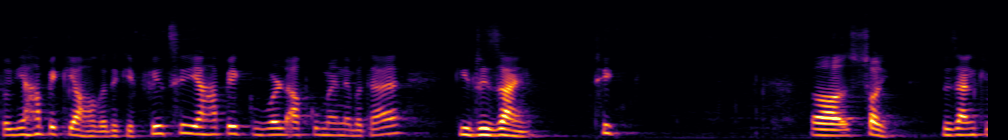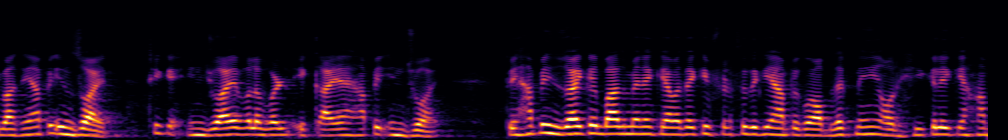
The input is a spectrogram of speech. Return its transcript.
तो यहाँ पे क्या होगा? देखिए, फिर से यहाँ पे एक वर्ड आपको मैंने बताया कि रिज़ाइन ठीक? सॉरी रिज़ाइन की बात यहाँ पे इंजॉयड ठीक है इन्जॉय वाला वर्ड एक आया यहाँ पे इंजॉय तो यहाँ पे इंजॉय के बाद मैंने क्या बताया कि फिर से देखिए यहाँ पे कोई ऑब्जेक्ट नहीं है और ही के लिए कि यहाँ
